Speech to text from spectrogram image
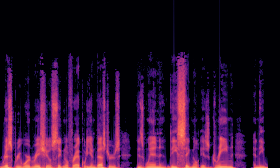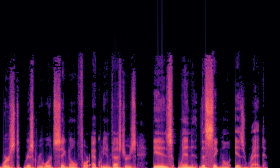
risk reward ratio signal for equity investors is when the signal is green, and the worst risk reward signal for equity investors is when the signal is red.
